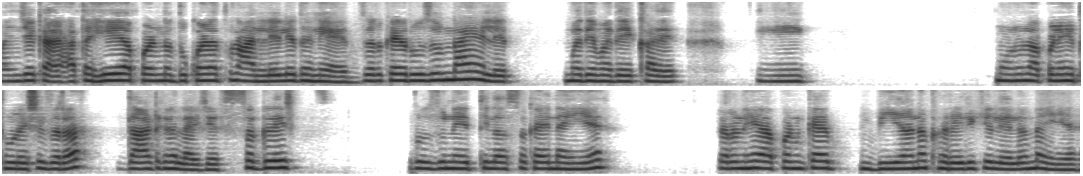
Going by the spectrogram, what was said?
म्हणजे काय? आता हे आपण दुकानातून आणलेले धने आहेत. जर काही रुजून नाही आलेत मध्ये मध्ये एखादे म्हणून आपण हे थोडेसे जरा दाट घालायचे सगळे रुजून येतील असं काही नाहीये. कारण हे आपण काय बियाणं खरेदी केलेलं नाहीये.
